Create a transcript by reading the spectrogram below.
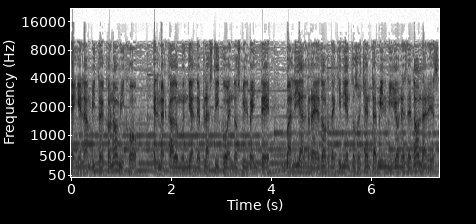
En el ámbito económico, el mercado mundial de plástico en 2020 valía alrededor de 580 mil millones de dólares.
